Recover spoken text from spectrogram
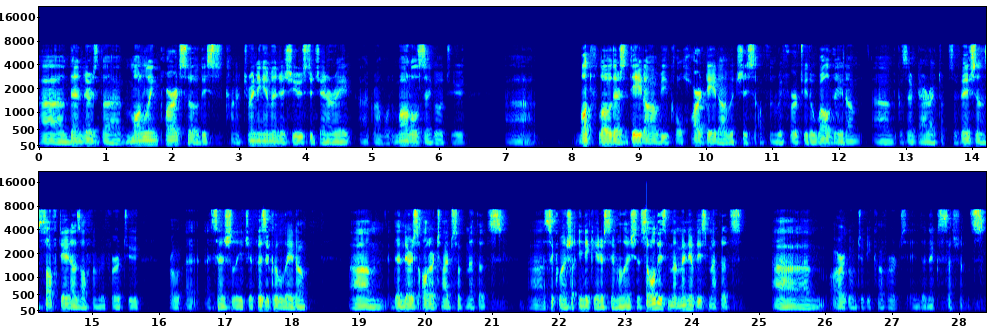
Uh, then there's the modeling part. So this kind of training image is used to generate groundwater models. They go to ModFlow. There's data we call hard data, which is often referred to the well data because they're direct observations. Soft data is often referred to essentially geophysical data. Um, then there's other types of methods uh, sequential indicator simulation. So all these, many of these methods um, are going to be covered in the next sessions.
